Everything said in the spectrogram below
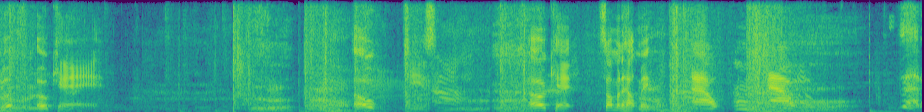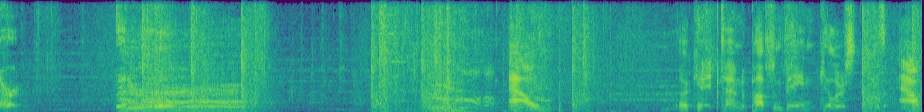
Oop, okay. Oh, jeez. Okay, someone help me. Ow. Ow. That hurt. That hurt. Ow. Okay, time to pop some painkillers. 'cause- Ow.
